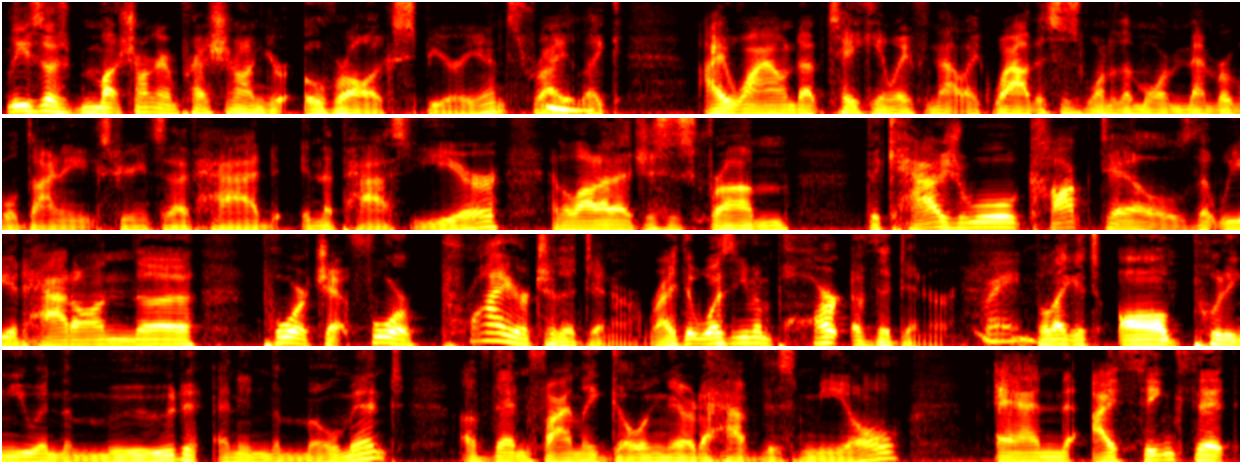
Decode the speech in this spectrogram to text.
leaves a much stronger impression on your overall experience, right? Like I wound up taking away from that, like, wow, this is one of the more memorable dining experiences I've had in the past year, and a lot of that just is from the casual cocktails that we had had on the porch at four prior to the dinner, right? That wasn't even part of the dinner, Right. but like it's all putting you in the mood and in the moment of then finally going there to have this meal. And I think that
